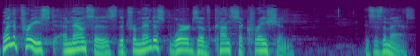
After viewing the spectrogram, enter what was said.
When the priest announces the tremendous words of consecration, this is the Mass,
